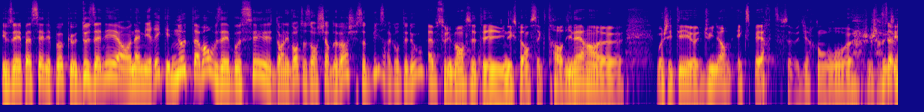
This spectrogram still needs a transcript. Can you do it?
et vous avez passé à l'époque deux années en Amérique et notamment vous avez bossé dans les ventes aux enchères de vin chez Sotheby's. Racontez-nous. Absolument, c'était une expérience extraordinaire. Hein. Euh, moi, j'étais euh, junior expert. Ça veut dire qu'en gros, euh, j'étais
